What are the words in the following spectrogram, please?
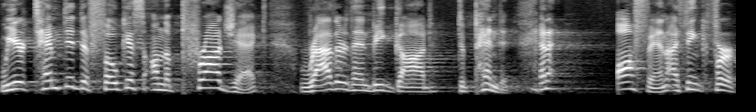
We are tempted to focus on the project rather than be God dependent. And often, I think for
